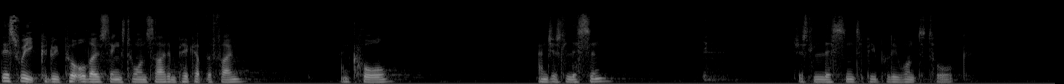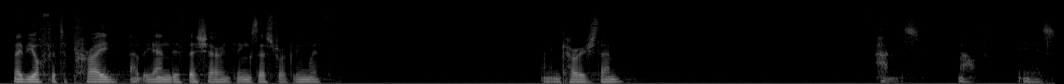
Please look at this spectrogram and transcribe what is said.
This week, could we put all those things to one side and pick up the phone and call and just listen? Just listen to people who want to talk. Maybe offer to pray at the end if they're sharing things they're struggling with. And encourage them. Hands, mouth, ears.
